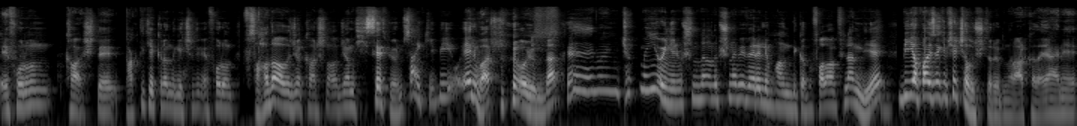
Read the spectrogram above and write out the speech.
eforun işte taktik ekranında geçirdiğim eforun sahada alacağım karşına alacağımı hissetmiyorum. Sanki bir el var oyunda. E, ben çok mu iyi oynuyorum şundan alıp şuna bir verelim handikapı falan filan diye. Bir yapay zeka bir şey çalıştırıyor bunlar arkada. Yani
